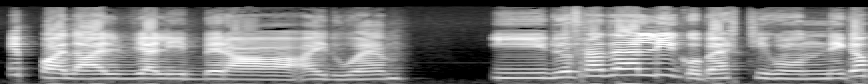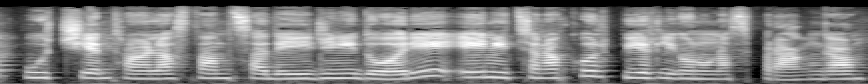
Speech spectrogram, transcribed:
e poi dà il via libera ai due. I due fratelli, coperti con dei cappucci, entrano nella stanza dei genitori e iniziano a colpirli con una spranga.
